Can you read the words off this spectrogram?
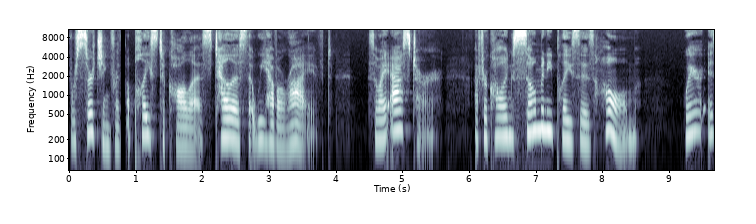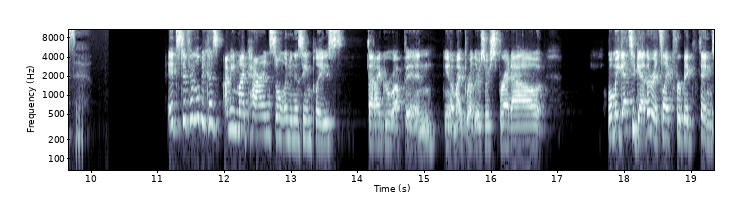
we're searching for a place to call us, tell us that we have arrived. So I asked her After calling so many places home, where is it? It's difficult because, I mean, my parents don't live in the same place that I grew up in. You know, my brothers are spread out. When we get together, it's like for big things.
